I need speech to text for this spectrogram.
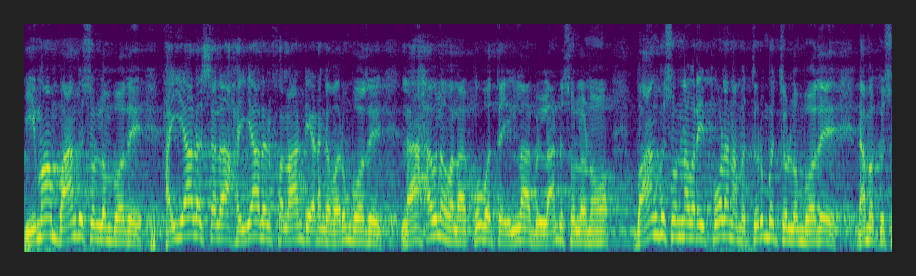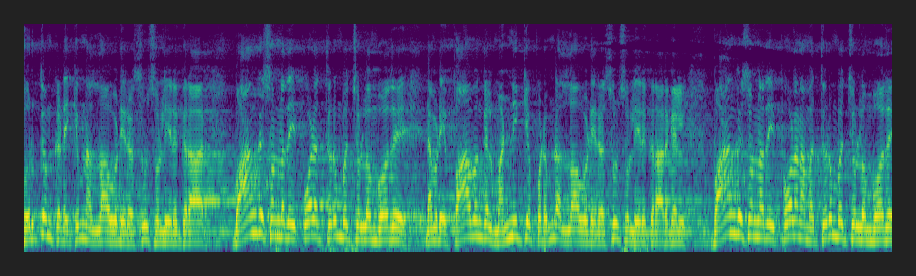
இமாம் பாங்கு சொல்லும் போது ஹையால சலா ஹையால ஃபலாண்டு இடங்க வரும்போது லஹவுல வலா கூவத்தை இல்லா பில்லான்னு சொல்லணும். பாங்கு சொன்னவரை போல நம்ம திரும்ப சொல்லும் போது நமக்கு சொர்க்கம் கிடைக்கும் அல்லாவுடைய ரசூல் சொல்லியிருக்கிறார். பாங்கு சொன்னதை போல திரும்ப சொல்லும் போது நம்முடைய பாவங்கள் மன்னிக்கப்படும் அல்லாஹ்வுடைய ரசூல் சொல்லியிருக்கிறார்கள். பாங்கு சொன்னதை போல நம்ம திரும்ப சொல்லும் போது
